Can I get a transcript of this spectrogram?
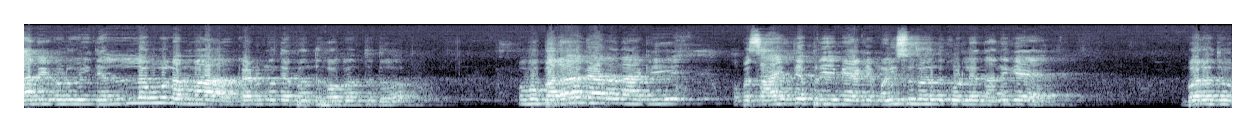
ಆನೆಗಳು ಇದೆಲ್ಲವೂ ನಮ್ಮ ಕಣ್ಮುಂದೆ ಬಂದು ಹೋಗುವಂಥದ್ದು. ಒಬ್ಬ ಬರಹಗಾರನಾಗಿ, ಒಬ್ಬ ಸಾಹಿತ್ಯ ಪ್ರೇಮಿಯಾಗಿ ಮೈಸೂರು ಅಂದ ಕೂಡಲೇ ನನಗೆ ಬರೋದು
